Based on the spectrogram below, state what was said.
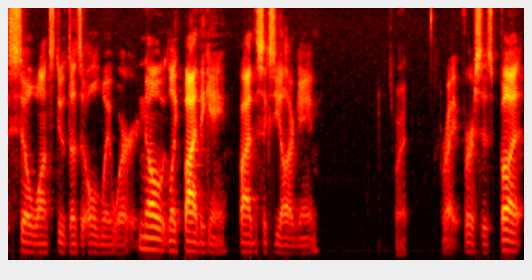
still wants to do it does the old way where no, like buy the game, buy the sixty dollar game, Right. right. Versus, but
